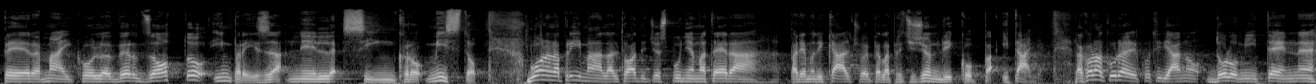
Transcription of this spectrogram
per Michael Verzotto, impresa nel sincro misto. Buona la prima, l'Alto Adige Spugna Matera, parliamo di calcio e per la precisione di Coppa Italia. La cura del quotidiano Dolomiten,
